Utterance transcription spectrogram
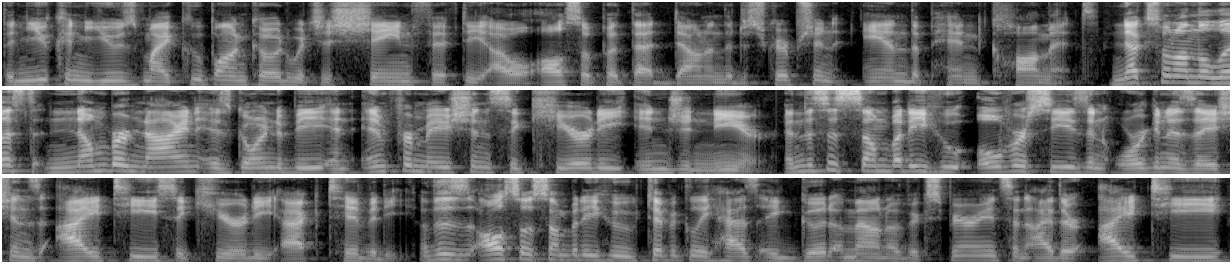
then you can use my coupon code, which is Shane50. I will also put that down in the description and the pinned comment. Next one on the list, number nine is going to be an information security engineer. And this is somebody who oversees an organization's IT security activity. Now, this is also somebody who typically has a good amount of experience in either IT,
